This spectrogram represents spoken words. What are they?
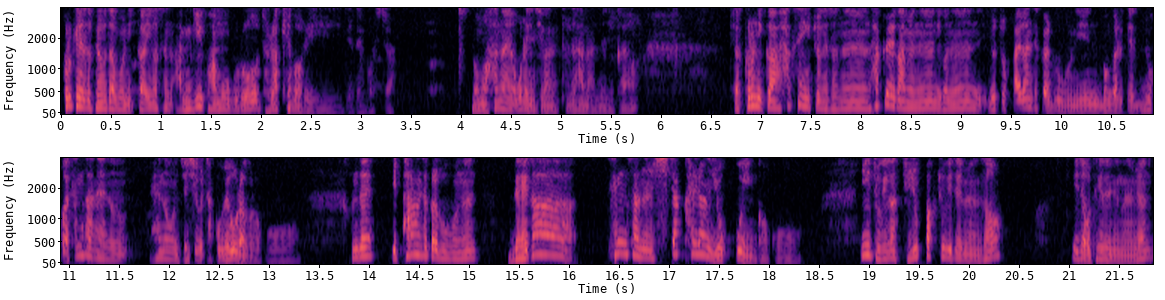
그렇게 해서 배우다 보니까 이것은 암기 과목으로 전락해 버리게 된 것이죠. 너무 하나의 오랜 시간을 투자하면 안 되니까요. 자, 그러니까 학생 입장에서는 학교에 가면은 이거는 이쪽 빨간 색깔 부분인 뭔가 이렇게 누가 생산해 놓은, 해놓은 지식을 자꾸 외우라 그러고 근데 이 파란 색깔 부분은 내가 생산을 시작하려는 욕구인 거고 이 두 개가 뒤죽박죽이 되면서 이제 어떻게 되냐면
